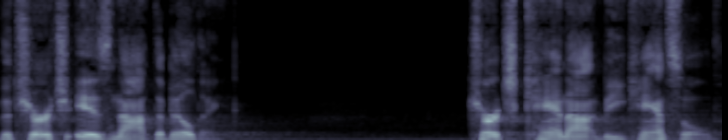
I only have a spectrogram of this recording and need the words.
The church is not the building. Church cannot be canceled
